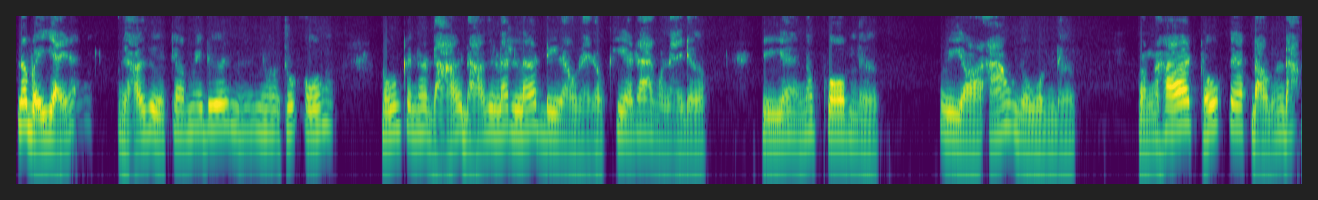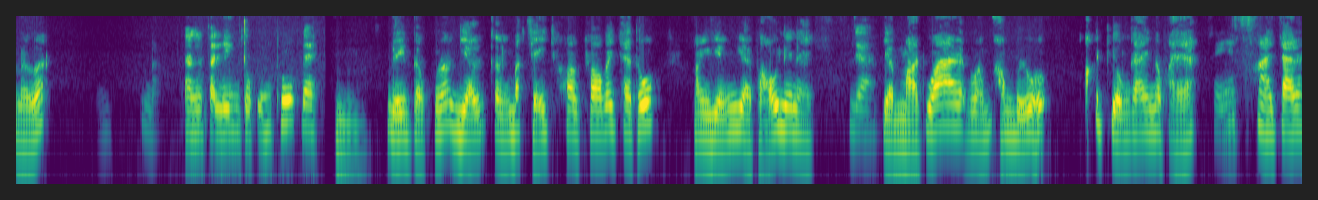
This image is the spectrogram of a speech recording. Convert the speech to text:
nó bị vậy đó. Gỡ cho mấy đứa thuốc uống uống cái nó đỡ đỡ cái lết lết đi đầu này đầu kia ra ngoài này được. Đi ờ, nấu cơm được bây giờ áo rồi quần được. Còn hết thuốc cái đầu nó đau nữa là phải liên tục uống thuốc đây ừ. liên tục nó giờ cần bác sĩ cho cho cái chai thuốc mà vẫn về phổi nữa nè dạ. giờ mệt quá không biểu hết dùng cái nó khỏe hai chai đó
